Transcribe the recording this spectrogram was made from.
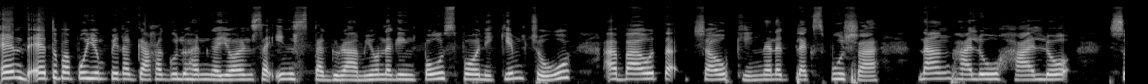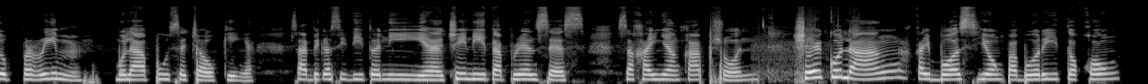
And eto pa po yung pinagkakaguluhan ngayon sa Instagram, yung naging post po ni Kim Chu about Chowking na nagflex po siya ng halo-halo supreme mula po sa Chowking. Sabi kasi dito ni uh, Chinita Princess sa kanyang caption, share ko lang kay boss yung paborito kong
